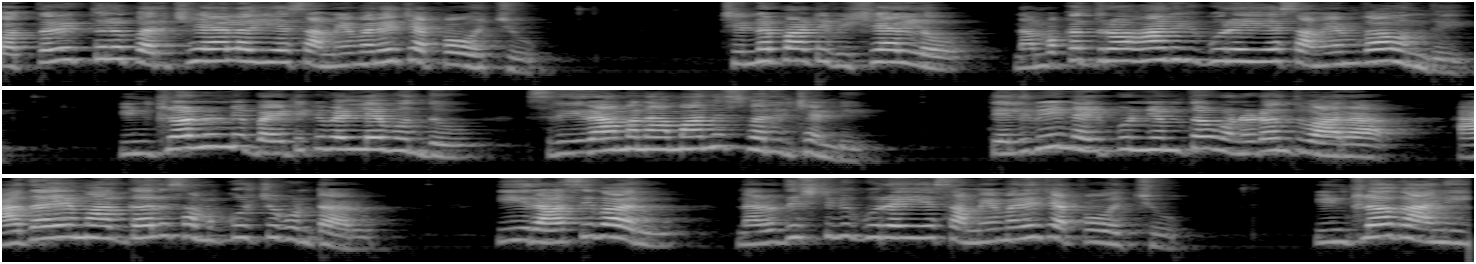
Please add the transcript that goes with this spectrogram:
కొత్త వ్యక్తుల పరిచయాలు అయ్యే సమయమనే చెప్పవచ్చు. చిన్నపాటి విషయాల్లో నమ్మక ద్రోహానికి గురయ్యే సమయంగా ఉంది. ఇంట్లో నుండి బయటికి వెళ్ళే ముందు శ్రీరామనామాన్ని స్మరించండి. తెలివి నైపుణ్యంతో ఉండడం ద్వారా ఆదాయ మార్గాలు సమకూర్చుకుంటారు. ఈ రాశివారు నరదిష్టికి గురయ్యే సమయమనే చెప్పవచ్చు. ఇంట్లో కానీ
